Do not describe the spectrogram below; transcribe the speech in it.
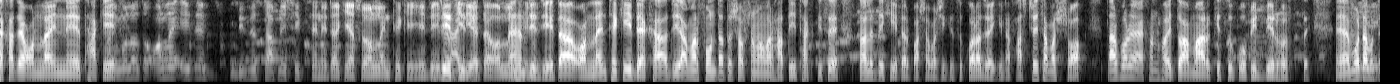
দেখা যায় অনলাইনে থাকে। মূলত অনলাইন এই যে বিজনেসটা আপনি শিখছেন এটা কি আসলে অনলাইন থেকে? এই যে জি জি জি। আইডিয়াটা অনলাইন হ্যাঁ, জি জি। এটা অনলাইন থেকেই দেখা যে আমার ফোনটা তো সবসময় আমার হাতেই থাকতেছে তাহলে দেখি এটার পাশাপাশি কিছু করা যায় কিনা। ফার্স্ট হয়েছে আমার শখ তারপরে এখন হয়তো আমার কিছু প্রফিট বের হচ্ছে। মোটামুটি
